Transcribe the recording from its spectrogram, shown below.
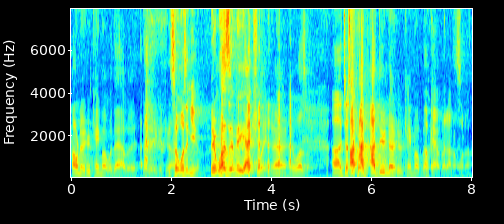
I don't know who came up with that, but they did a good job. So it wasn't you. it wasn't me actually. No, it wasn't. Uh, just I, I, I do know who came up with Okay. that, but I don't want to.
